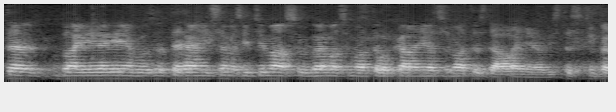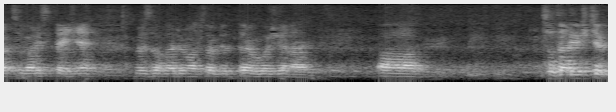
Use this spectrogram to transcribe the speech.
té bariéry nebo té hranice mezi těma souborama, co máte lokálně a co máte vzdáleně, abyste s tím pracovali stejně bez ohledu na to, kde to je uložené. A co tady ještě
